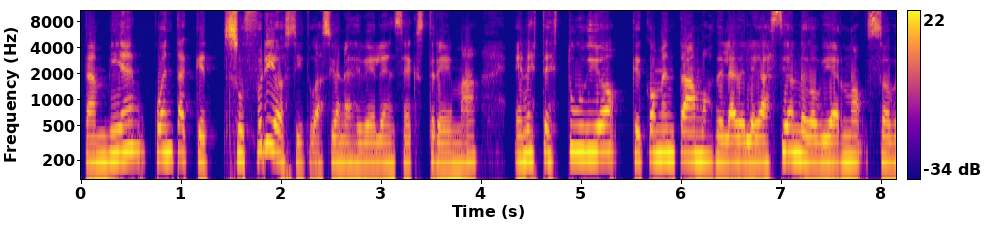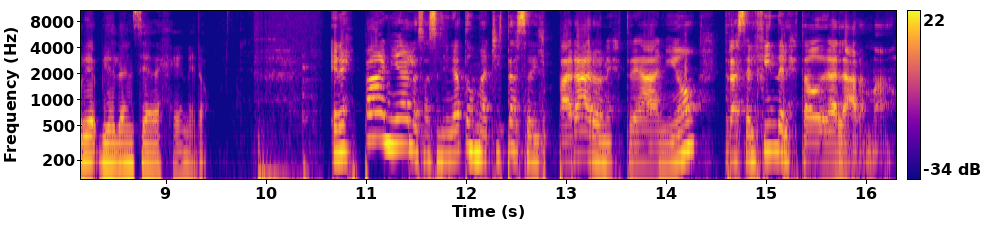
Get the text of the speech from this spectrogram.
también cuenta que sufrió situaciones de violencia extrema en este estudio que comentamos de la Delegación de Gobierno sobre Violencia de Género. En España, los asesinatos machistas se dispararon este año tras el fin del estado de alarma.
